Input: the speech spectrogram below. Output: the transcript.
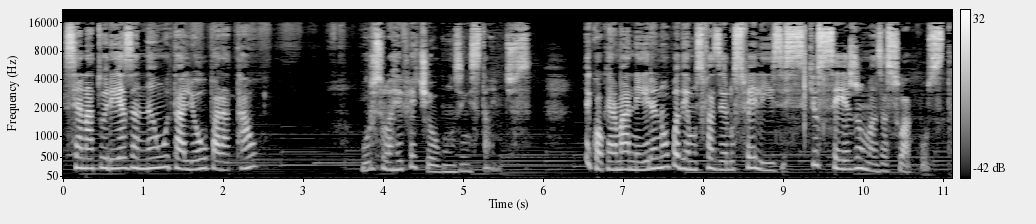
se a natureza não o talhou para tal? Úrsula refletiu alguns instantes. De qualquer maneira, não podemos fazê-los felizes, que o sejam, mas à sua custa.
